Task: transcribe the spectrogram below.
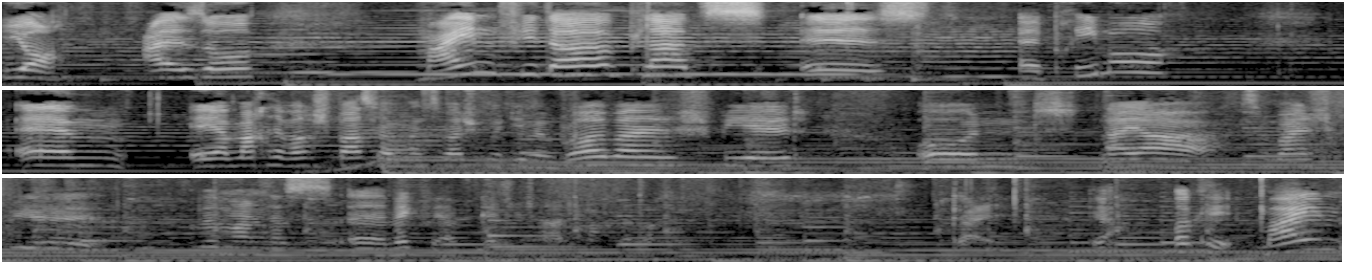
Ja, also mein vierter Platz ist El Primo. Ähm, er macht einfach Spaß, wenn man zum Beispiel mit ihm im Brawlball spielt. Und naja, zum Beispiel, wenn man das äh, Wegwerf-Gadget hat, Okay, mein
